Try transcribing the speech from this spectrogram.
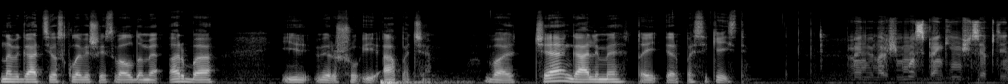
navigacijos klavišais valdome, arba į viršų, į apačią. Va, čia galime tai ir pasikeisti. Meniu naršymas 5 iš 7.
